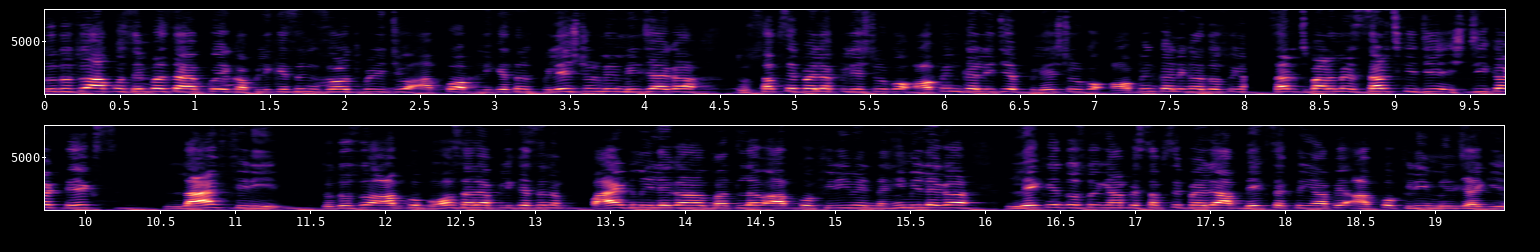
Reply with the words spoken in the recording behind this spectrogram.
तो दोस्तों, आपको सिंपल सा आपको एक एप्लीकेशन की ज़रूरत पड़ी, जो आपको एप्लीकेशन प्ले स्टोर में मिल जाएगा। तो सबसे पहले प्ले स्टोर को ओपन कर लीजिए। प्ले स्टोर को ओपन करने का दोस्तों सर्च बार में सर्च कीजिए स्टिकर टेक्स लाइव फ्री तो दोस्तों, आपको बहुत सारे एप्लीकेशन पाइट मिलेगा मतलब आपको फ्री में नहीं मिलेगा, लेकिन दोस्तों, यहाँ पे सबसे पहले आप देख सकते हैं, यहाँ पे आपको फ्री मिल जाएगी।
